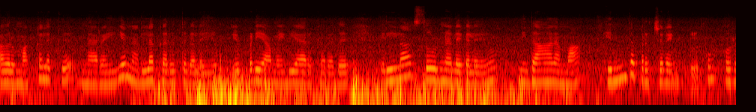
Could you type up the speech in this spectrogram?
அவர் மக்களுக்கு நிறைய நல்ல கருத்துகளையும் எப்படி அமைதியாக இருக்கிறது எல்லா சூழ்நிலைகளையும் நிதானமாக எந்த பிரச்சனைகளுக்கும் ஒரு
